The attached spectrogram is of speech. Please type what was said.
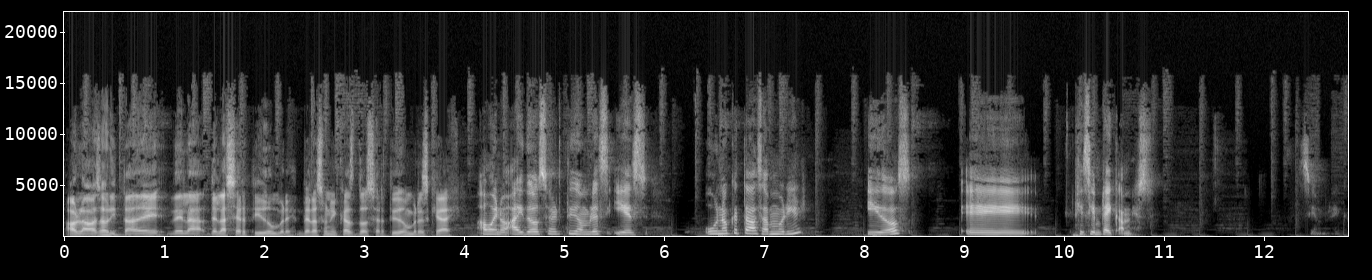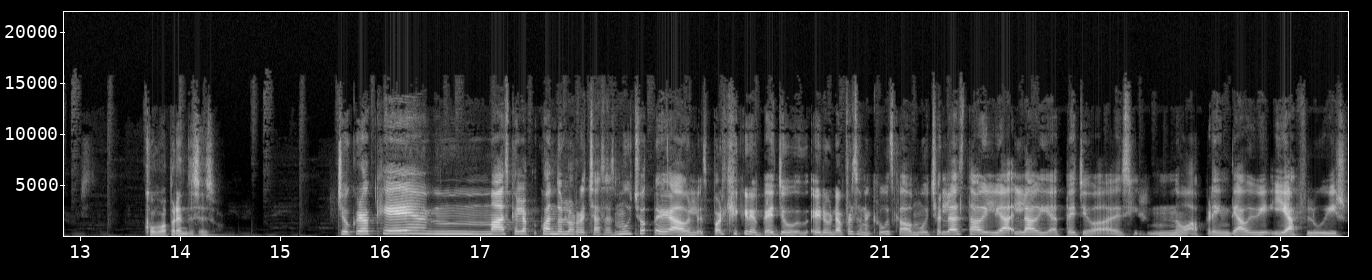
hablabas ahorita de, la, de la certidumbre, de las únicas dos certidumbres que hay. Ah, bueno, hay dos certidumbres y es uno que te vas a morir y dos, eh, que siempre hay cambios. Siempre hay cambios. ¿Cómo aprendes eso? Yo creo que mm, más que cuando lo rechazas mucho, te hables, porque creo que yo era una persona que buscaba mucho la estabilidad. La vida te lleva a decir, no, aprende a vivir y a fluir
